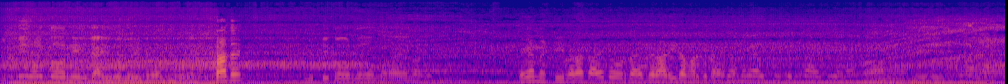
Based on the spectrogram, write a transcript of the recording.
ਮਿੱਟੀ ਸਾਲੀ ਤੋੜਨੀ ਨਹੀਂ ਚਾਹੀਦੀ 2 ਲੀਟਰ ਦਾ ਮੂਰੇ ਕਾਦੇ ਮਿੱਟੀ ਤੋੜਦਾ ਜਾਂ ਕਰਾ ਜਾਂ ਲਾ ਦਿੰਦਾ ਦੇਖਿਆ ਮਿੱਟੀ ਬੜਾ ਕਾਲੇ ਤੋੜਦਾ ਹੈ? ਗਰਾਰੀ ਦਾ ਫ਼ਰਕ ਪੈ ਜਾਂਦਾ ਹਾਂ ਹਾਂ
